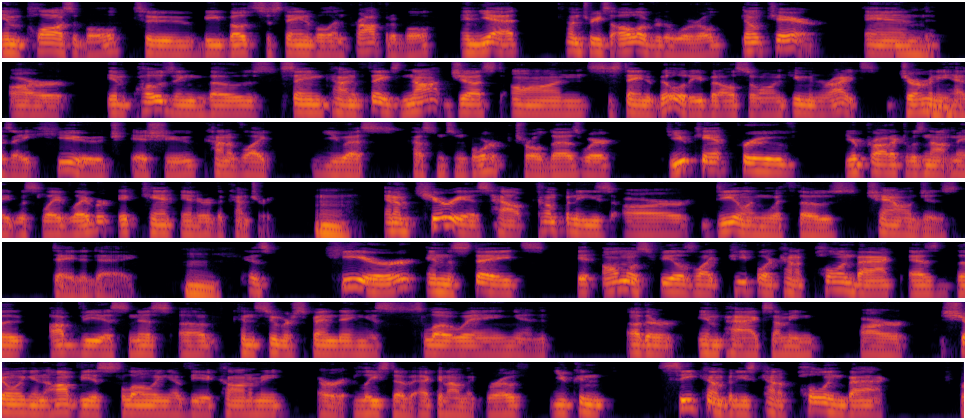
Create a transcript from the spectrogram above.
implausible to be both sustainable and profitable. And yet, countries all over the world don't care and mm. are imposing those same kind of things, not just on sustainability, but also on human rights. Germany mm. has a huge issue, kind of like US Customs and Border Patrol does, where if you can't prove your product was not made with slave labor, it can't enter the country. Mm. And I'm curious how companies are dealing with those challenges day to day. Because here in the States, it almost feels like people are kind of pulling back as the obviousness of consumer spending is slowing and other impacts, I mean, are showing an obvious slowing of the economy or at least of economic growth. You can see companies kind of pulling back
